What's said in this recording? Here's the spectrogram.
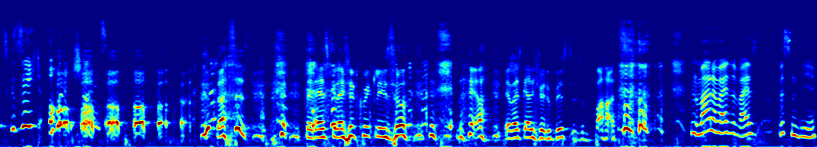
ins Gesicht, ohne Scheiß. Das ist, that escalated quickly so. naja, er weiß gar nicht, wer du bist. So, Bart. Normalerweise weiß, wissen die,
